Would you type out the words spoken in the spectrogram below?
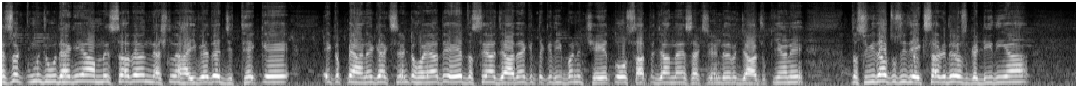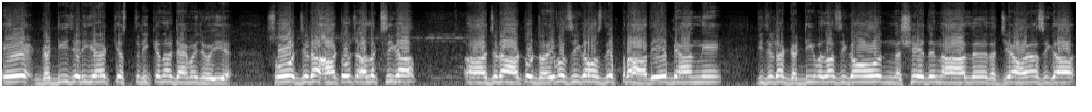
ਇਸ ਵਕਤ ਮੌਜੂਦ ਹੈਗੇ ਆ ਅੰਮ੍ਰਿਤਸਰ ਨੈਸ਼ਨਲ ਹਾਈਵੇ ਤੇ, ਜਿੱਥੇ ਕਿ ਇੱਕ ਭਿਆਨਕ ਐਕਸੀਡੈਂਟ ਹੋਇਆ ਤੇ ਇਹ ਦੱਸਿਆ ਜਾ ਰਿਹਾ ਕਿ ਤਕਰੀਬਨ 6 ਤੋਂ 7 ਜਾਨਾਂ ਇਸ ਐਕਸੀਡੈਂਟ ਦੇ ਵਿੱਚ ਜਾ ਚੁੱਕੀਆਂ ਨੇ। ਤਸਵੀਰਾਂ ਤੁਸੀਂ ਦੇਖ ਸਕਦੇ ਹੋ ਉਸ ਗੱਡੀ ਦੀਆਂ। ਇਹ ਗੱਡੀ ਜਿਹੜੀ ਹੈ ਕਿਸ ਤਰੀਕੇ ਨਾਲ ਡੈਮੇਜ ਹੋਈ ਹੈ। ਸੋ ਜਿਹੜਾ ਆਟੋ ਚਾਲਕ ਸੀਗਾ ਜਿਹੜਾ ਆਟੋ ਡਰਾਈਵਰ ਸੀਗਾ ਉਸ ਦੇ ਭਰਾ ਦੇ ਇਹ ਬਿਆਨ ਨੇ ਕਿ ਜਿਹੜਾ ਗੱਡੀ ਵਾਲਾ ਸੀਗਾ, ਉਹ ਨਸ਼ੇ ਦੇ ਨਾਲ ਰੱਜਿਆ ਹੋਇਆ ਸੀਗਾ।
